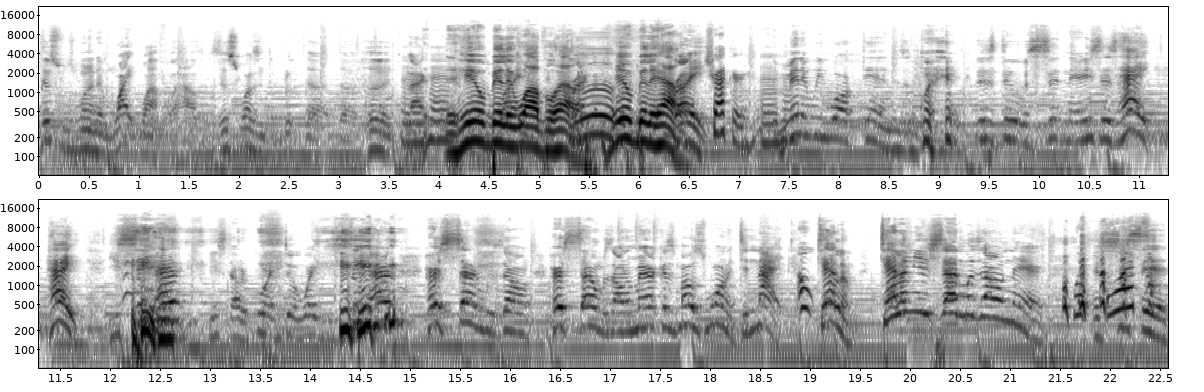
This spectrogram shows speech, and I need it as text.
this was one of them white Waffle Houses. This wasn't the the, the hood black. The hillbilly white. waffle house, Ooh. hillbilly house. Right. Trucker. The Uh-huh. minute we walked in, this, this dude was sitting there. He says, "Hey, hey, you see her?" he started pointing to a way. You see her? Her son was on. Her son was on America's Most Wanted tonight. Oh. Tell him, tell him your son was on there. What- And she what? said,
